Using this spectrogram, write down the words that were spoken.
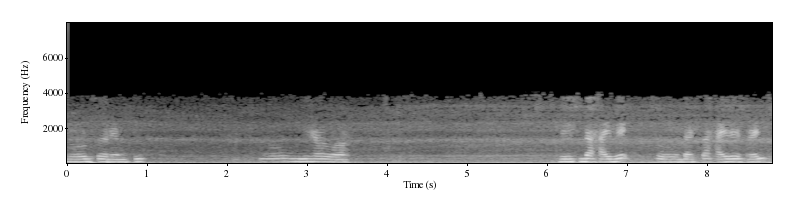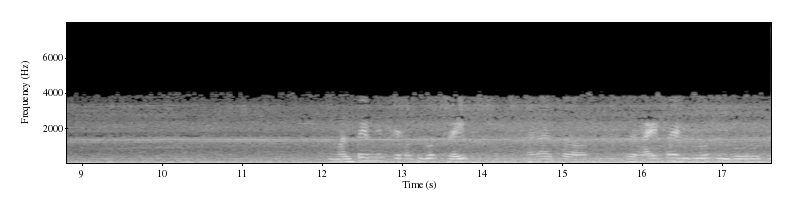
roads are empty. Now we have uh, reached the highway. So that's the highway front. Malpe means you have to go straight. Whereas uh, the right side route will go to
